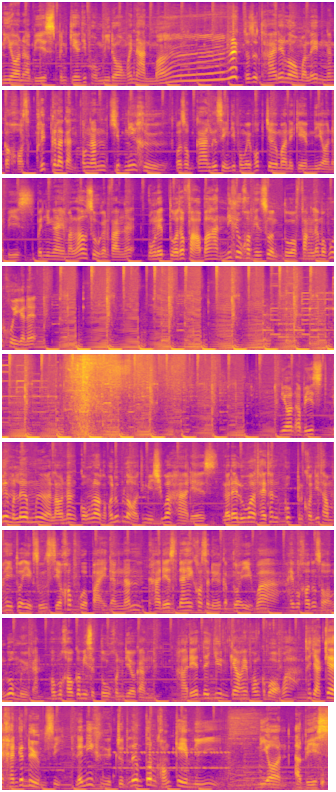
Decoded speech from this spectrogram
Neon Abyss เป็นเกมที่ผมมีดองไว้นานมากจนสุดท้ายได้ลองมาเล่นงั้นก็ขอสักคลิปก็แล้วกัน เพราะงั้นคลิปนี้คือประสบการณ์หรือสิ่งที่ผมไปพบเจอมาในเกม Neon Abyss เป็นยังไงมาเล่าสู่กันฟังฮะวงเล็บตัวเท่าฝาบ้าน นี่คือความเห็นส่วนตัวฟังแล้วมาพูดคุยกันนะ Neon Abyss เรื่องมันเริ่มเมื่อเรานั่งกงเล่ากับพ่อรูปหล่อที่มีชื่อว่า Hades เราได้รู้ว่าไททันกรุ๊ปเป็นคนที่ทำให้ตัวเอกสูญเสียครอบครัวไป ดังนั้น Hades ได้ให้ข้อเสนอกับตัวเอกว่าให้พวกเขาทั้งสองร่วมมือกัน เพราะพวกเขาก็มีศัตรูคนเดียวกัน Hades ได้ยื่นแก้วให้พร้อมกับบอกว่า ถ้าอยากแก้แค้นก็ดื่มสิ และนี่คือจุดเริ่มต้นของเกมนี้ Neon Abyss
